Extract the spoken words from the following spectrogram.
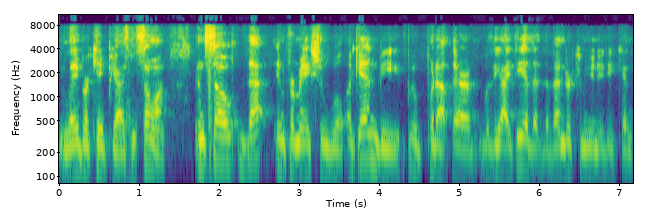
labor KPIs and so on? And so, that information will again be put out there with the idea that the vendor community can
